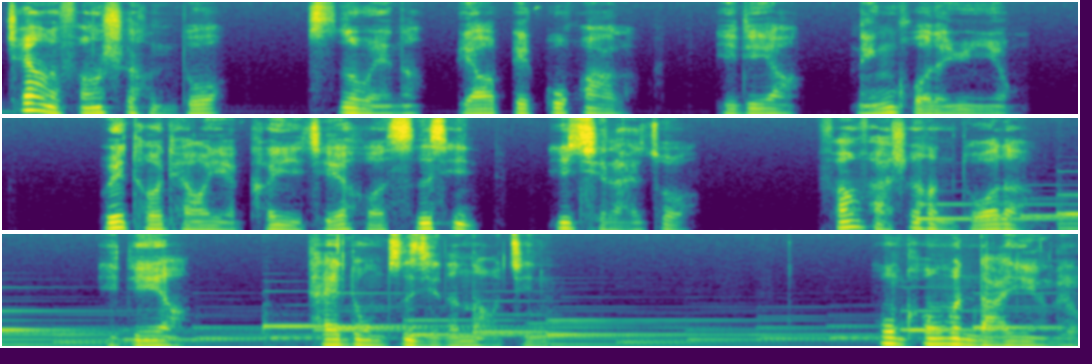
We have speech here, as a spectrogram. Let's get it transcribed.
这样的方式很多，思维呢不要被固化了，一定要灵活的运用。微头条也可以结合私信一起来做，方法是很多的，一定要开动自己的脑筋。悟空问答引流，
